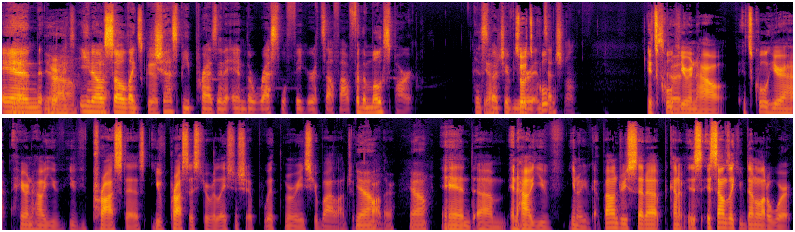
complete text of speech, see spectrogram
Yeah, And Yeah. Right. you know, Yeah, so like just be present and the rest will figure itself out for the most part. Especially if you're it's cool. intentional. It's cool good. hearing how it's cool here hearing how you've you've processed you've processed your relationship with Maurice, your biological Yeah. father, Yeah. and um and how you've you know you've got boundaries set up. Kind of, it's, it sounds like you've done a lot of work,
